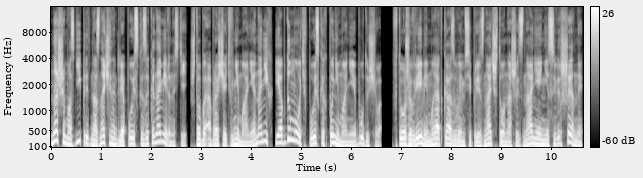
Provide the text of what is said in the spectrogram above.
Наши мозги предназначены для поиска закономерностей, чтобы обращать внимание на них и обдумывать в поисках понимания будущего. В то же время мы отказываемся признать, что наши знания несовершенны,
